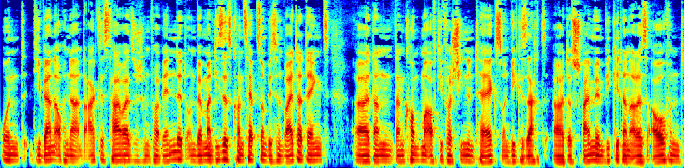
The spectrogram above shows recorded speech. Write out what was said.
und die werden auch in der Antarktis teilweise schon verwendet. Und wenn man dieses Konzept so ein bisschen weiterdenkt, äh, dann, dann kommt man auf die verschiedenen Tags. Und wie gesagt, äh, das schreiben wir im Wiki dann alles auf und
